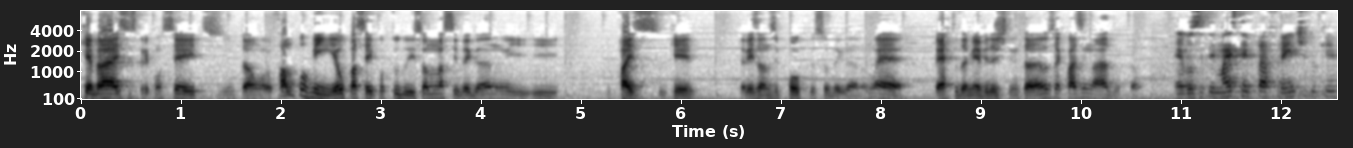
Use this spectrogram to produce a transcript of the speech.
quebrar esses preconceitos. Então, eu falo por mim, eu passei por tudo isso. Eu não nasci vegano e, e faz, o quê? Três anos e pouco que eu sou vegano. Não é perto da minha vida de 30 anos, é quase nada. Então, É, você tem mais tempo pra frente do que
